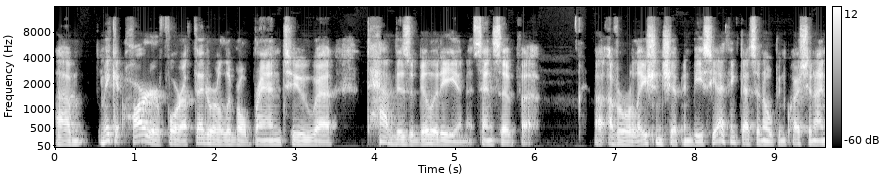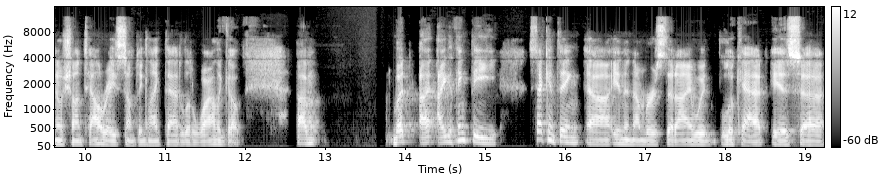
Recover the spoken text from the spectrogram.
um, make it harder for a federal liberal brand to uh, to have visibility and a sense of uh, uh of a relationship in BC? I think that's an open question. I know Chantal raised something like that a little while ago. Um, but I, I think the Second thing uh, in the numbers that I would look at is uh,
